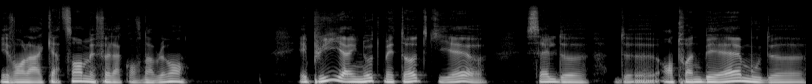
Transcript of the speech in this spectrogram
Et vends-la à 400, mais fais-la convenablement. Et puis, il y a une autre méthode qui est euh, celle de, Antoine BM ou de,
